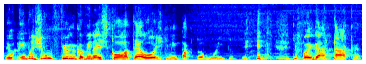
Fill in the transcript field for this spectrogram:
Eu lembro de um filme que eu vi na escola até hoje que me impactou muito, que foi Gataca.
